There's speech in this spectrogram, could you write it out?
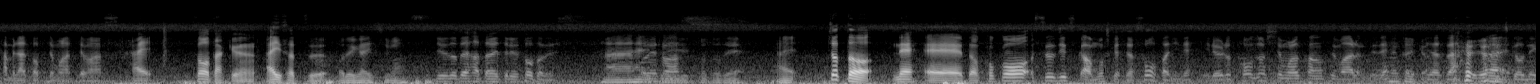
カメラ撮ってもらってます。はい。颯太くん挨拶お願いします。柔道で働いてる颯太です。はい。お願いします。ということで。はいちょっとね、えーと、ここ数日間もしかしたら颯太にねいろいろ登場してもらう可能性もあるんでね。皆さんよろしくお願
